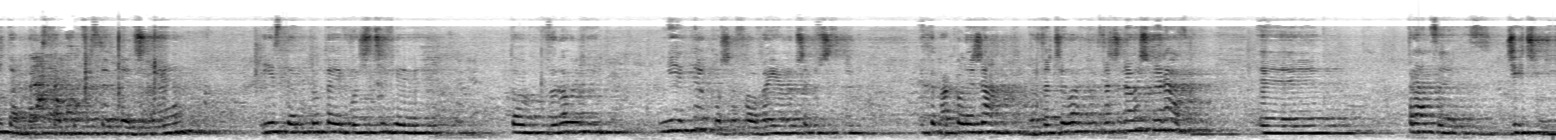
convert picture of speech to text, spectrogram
Witam Państwa bardzo serdecznie. Jestem tutaj właściwie to w roli nie tylko szefowej, ale przede wszystkim chyba koleżanki, bo zaczęła, zaczynałyśmy razem yy, pracę z dziećmi.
